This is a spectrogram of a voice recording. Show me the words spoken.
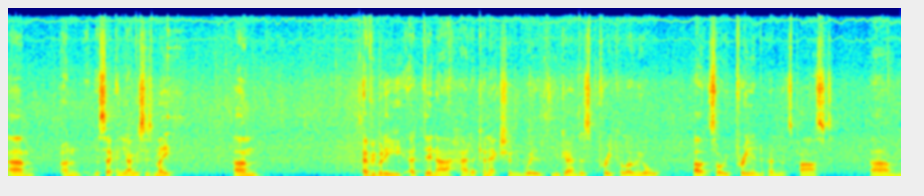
um, and the second youngest is me. Um, everybody at dinner had a connection with Uganda's pre-colonial, uh, sorry, pre-independence past, um,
